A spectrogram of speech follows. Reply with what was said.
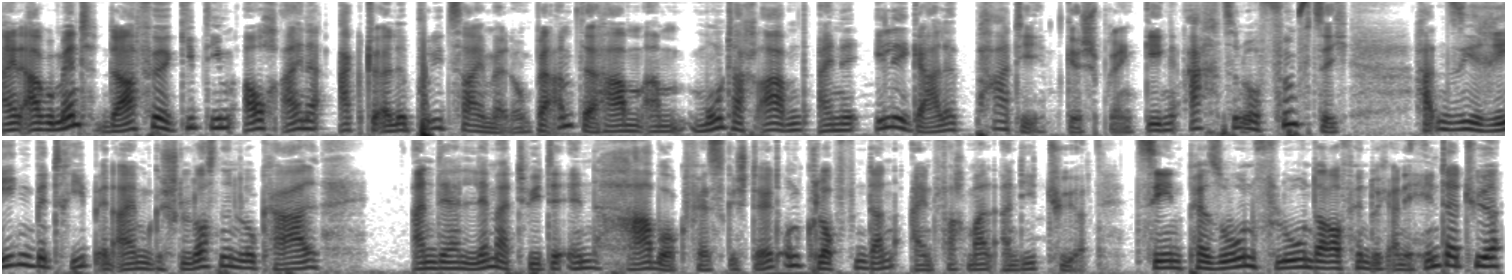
Ein Argument dafür gibt ihm auch eine aktuelle Polizeimeldung. Beamte haben am Montagabend eine illegale Party gesprengt. Gegen 18.50 Uhr hatten sie regen Betrieb in einem geschlossenen Lokal an der Lämmertwiete in Harburg festgestellt und klopften dann einfach mal an die Tür. Zehn Personen flohen daraufhin durch eine Hintertür,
